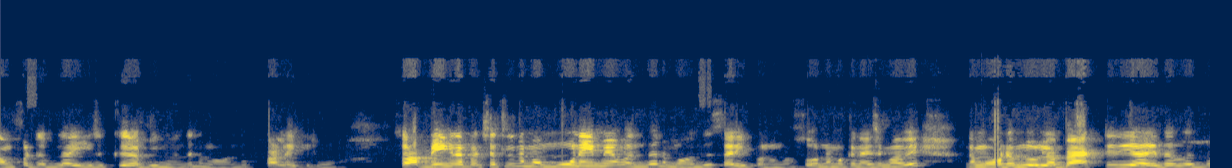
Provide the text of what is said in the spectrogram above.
கம்ஃபர்டபுளா இருக்கு அப்படின்னு வந்து நம்ம வந்து பழகிடுவோம். ஸோ அப்படிங்கிற பட்சத்துல நம்ம மூணையுமே வந்து நம்ம வந்து சரி பண்ணணும். ஸோ நமக்கு நிஜமாவே நம்ம உடம்புல உள்ள பாக்டீரியா இதை வந்து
